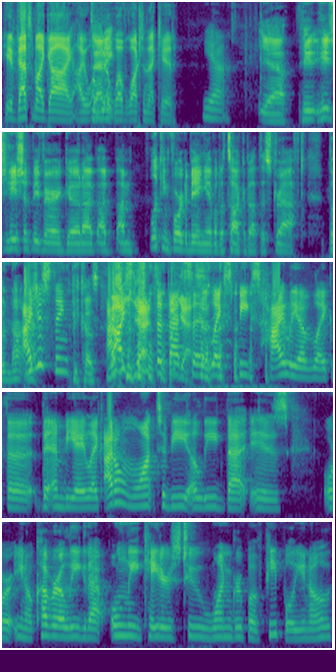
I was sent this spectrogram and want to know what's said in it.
he, that's my guy. I, I'm gonna love watching that kid. Yeah. Yeah, he he, he should be very good. I, I I'm looking forward to being able to talk about this draft, but not. I yet, just think because I just yet, think that but that's yes. uh, like speaks highly of like the the NBA. Like I don't want to be a league that is or you know cover a league that only caters to one group of people you know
